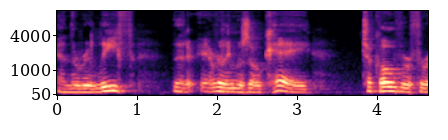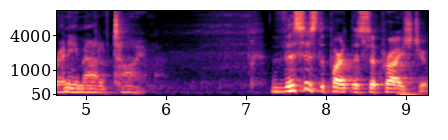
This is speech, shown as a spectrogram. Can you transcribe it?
and the relief that everything was okay took over for any amount of time. This is the part that surprised you,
